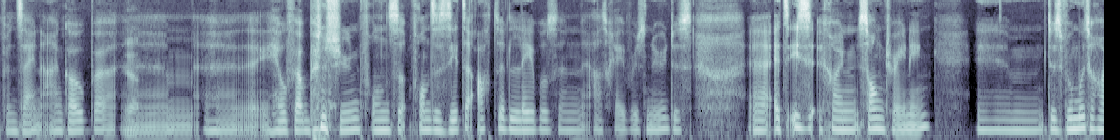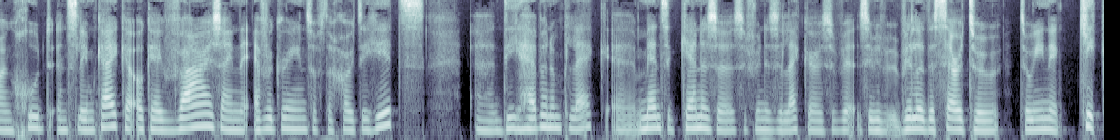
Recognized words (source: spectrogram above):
van zijn aankopen. Ja. Ehm, eh, heel veel pensioenfondsen fondsen zitten achter de labels en uitgevers nu. Dus eh, het is gewoon songtraining. Ehm, dus we moeten gewoon goed en slim kijken. Oké, waar zijn de evergreens of de grote hits? Eh, die hebben een plek. Eh, mensen kennen ze, ze vinden ze lekker. Ze, ze willen de serotonine kick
